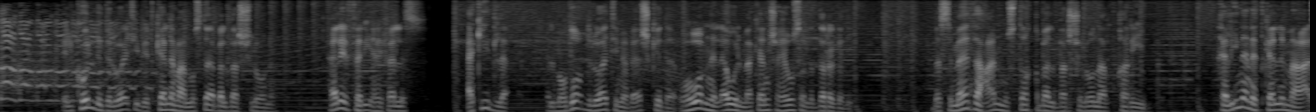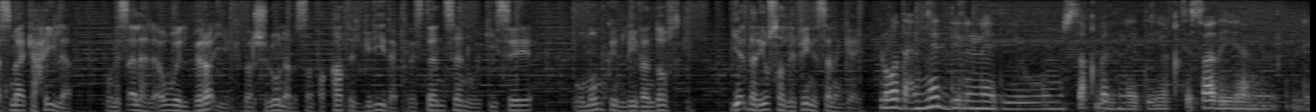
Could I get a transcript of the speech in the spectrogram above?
gol, gol, gol. الكل دلوقتي بيتكلم عن مستقبل برشلونة هل الفريق هيفلس؟ أكيد لا الموضوع دلوقتي ما بقاش كده وهو من الأول ما كانش هيوصل للدرجة دي بس ماذا عن مستقبل برشلونة القريب؟ خلينا نتكلم مع أسماء كحيلة ونسألها الأول برأيك برشلونة بالصفقات الجديدة كريستنسن وكيسيه وممكن ليفاندوفسكي يقدر يوصل لفين السنة الجاية؟ الوضع المادي للنادي ومستقبل النادي اقتصاديا اللي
